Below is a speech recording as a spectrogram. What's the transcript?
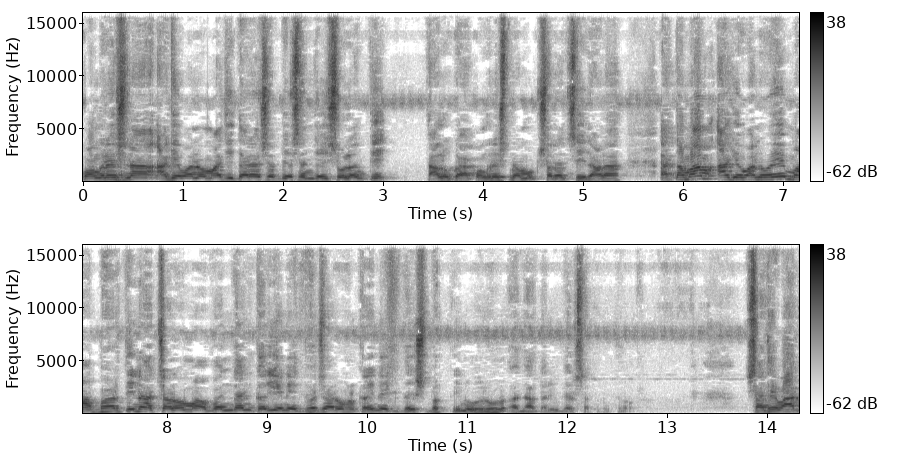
કોંગ્રેસના આગેવાનો માજી ધારાસભ્ય સંજય સોલંકી, તાલુકા કોંગ્રેસ પ્રમુખ શરદસિંહ રાણા, આ તમામ આગેવાનોએ મા ભારતીના ચરણોમાં વંદન કરી અને ધ્વજારોહણ કરીને એક દેશભક્તિનું ઋણ અદા કર્યું, દર્શક મિત્રો. સાથે વાત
